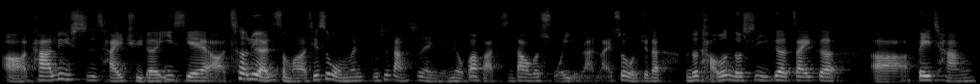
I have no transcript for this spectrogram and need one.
啊他律师采取的一些啊策略还是什么，其实我们不是当事人，也没有办法知道个所以然来。所以，我觉得很多讨论都是一个在一个啊非常。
